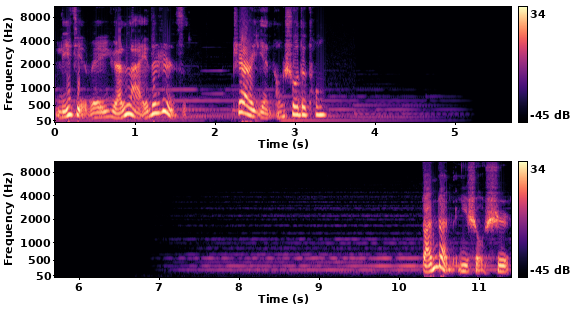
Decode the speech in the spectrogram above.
理解为原来的日子，这样也能说得通。短短的一首诗，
